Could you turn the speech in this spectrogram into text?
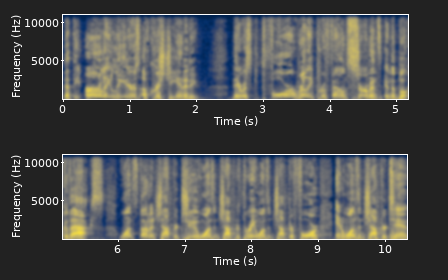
that the early leaders of Christianity, there was four really profound sermons in the book of Acts. One's found in chapter 2, one's in chapter 3, one's in chapter 4, and one's in chapter 10.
